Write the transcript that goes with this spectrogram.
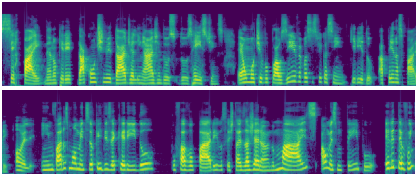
ser pai, né? Não querer dar continuidade à linhagem dos, dos Hastings. É um motivo plausível? Vocês ficam assim, querido, apenas pare. Olha, em vários momentos eu quis dizer, querido, por favor, pare, você está exagerando. Mas, ao mesmo tempo, ele teve um,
